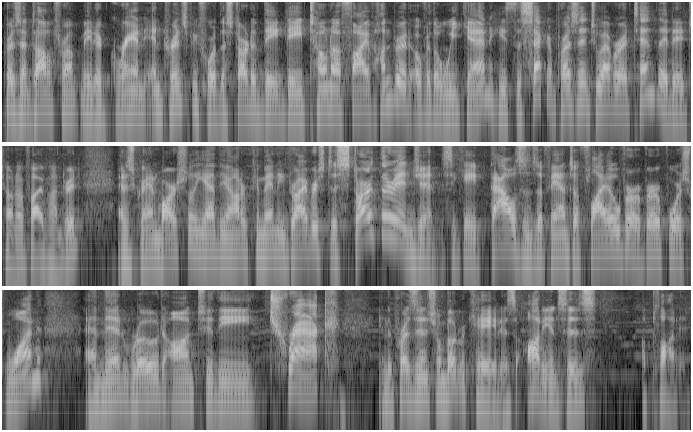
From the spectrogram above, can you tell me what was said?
President Donald Trump made a grand entrance before the start of the Daytona 500 over the weekend. He's the second president to ever attend the Daytona 500. And as Grand Marshal, he had the honor of commanding drivers to start their engines. He gave thousands of fans a flyover of Air Force One and then rode onto the track in the presidential motorcade as audiences applauded.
